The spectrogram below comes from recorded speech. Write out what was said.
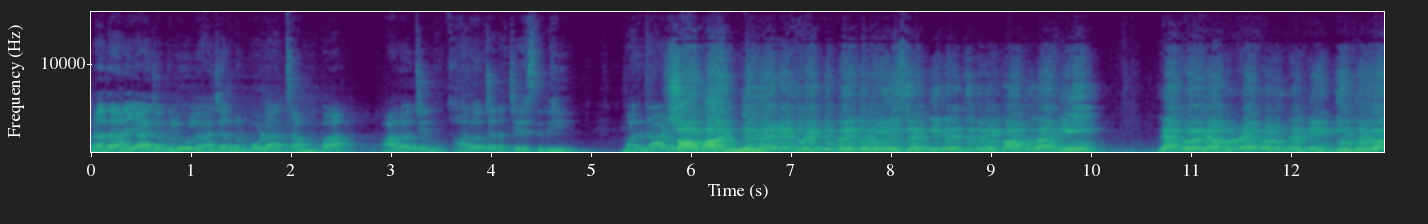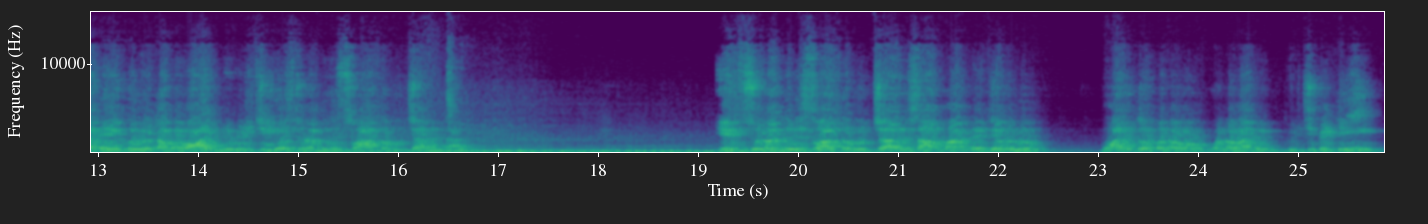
ప్రధాన యాజకులు లాజర్ను కూడా చంప ఆలోచన ఆలోచన చేసిరి. మరునాడు సామాన్యమైనటువంటి ప్రజలు యేసు అంగీకరించడమే కాదు కానీ లేఖనంలో ఏమని రాయబడుతుందండి యూదులు అనేకులు తమ వారిని విడిచి యేసునందు విశ్వాసం ఉంచారంట. యేసునందు విశ్వాసం ఉంచారు సామాన్య జనులు. వారితో ఉన్న ఉన్నవారిని విడిచిపెట్టి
